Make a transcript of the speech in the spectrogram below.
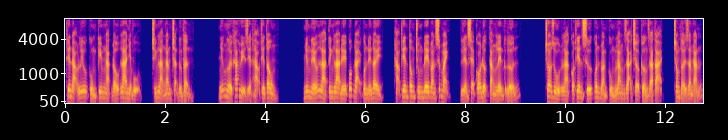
Thiên đạo lưu cùng kim ngạc đấu la nhiệm vụ chính là ngăn chặn đường thần. Những người khác hủy diệt hạo thiên tông. Nhưng nếu là tinh la đế quốc đại quân đến đây, hạo thiên tông trung đê đoan sức mạnh liền sẽ có được tăng lên cực lớn. Cho dù là có thiên sứ quân đoàn cùng lăng dạ chờ cường giả tại, trong thời gian ngắn,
